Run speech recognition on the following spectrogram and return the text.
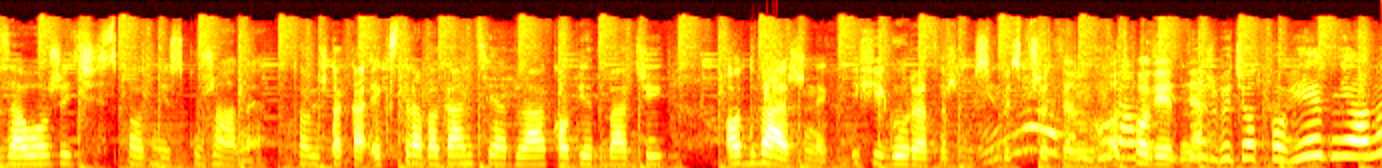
założyć spodnie skórzane. To już taka ekstrawagancja dla kobiet bardziej odważnych. I figura też musi być przy tym Figura odpowiednia. Musi też być odpowiednia, no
